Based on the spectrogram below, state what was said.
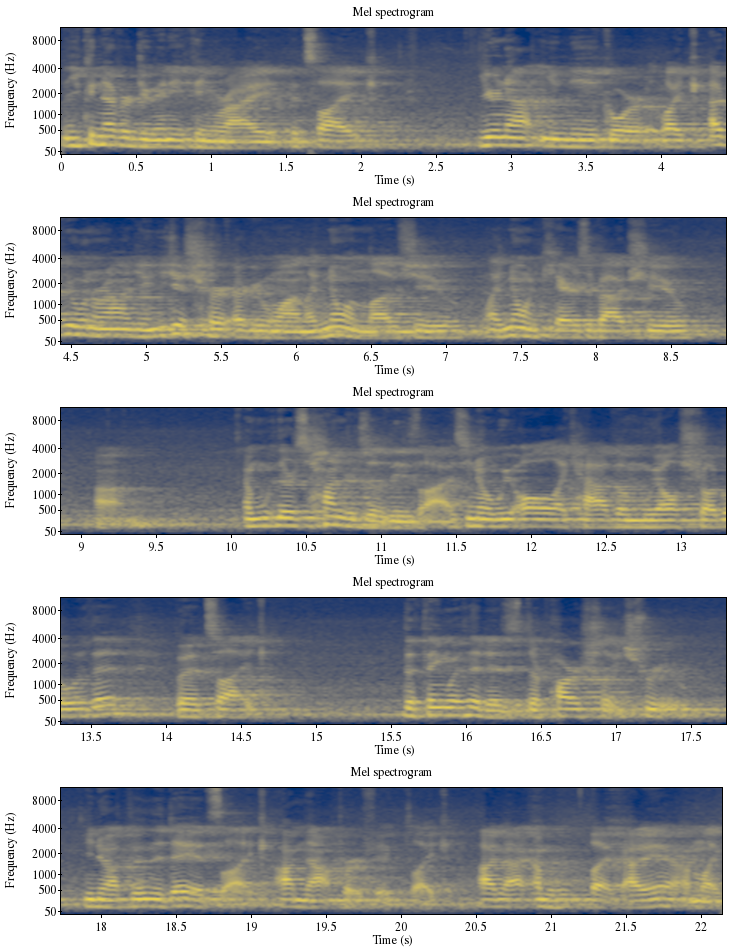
you can never do anything right. It's like, you're not unique, or like, everyone around you, you just hurt everyone. Like, no one loves you, like, no one cares about you. Um, and there's hundreds of these lies. You know, we all like have them, we all struggle with it, but it's like, the thing with it is they're partially true you know, at the end of the day, it's like I'm not perfect. Like I'm, I'm like I am. I'm like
